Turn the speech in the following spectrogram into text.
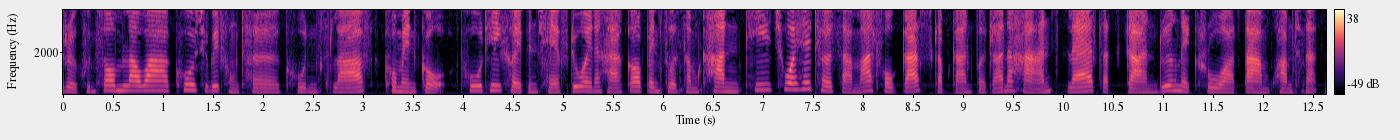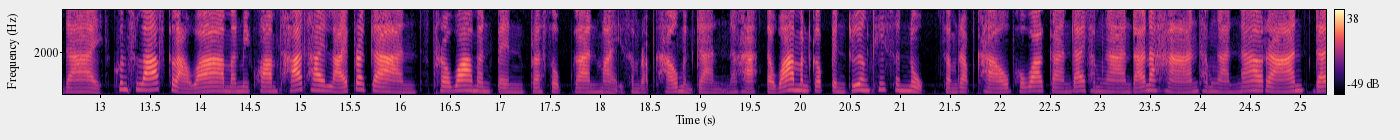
หรือคุณส้มเล่าว่าคู่ชีวิตของเธอ คุณสลาฟโคเมนโก ผู้ที่เคยเป็นเชฟด้วยนะคะ ก็เป็นส่วนสำคัญที่ช่วยให้เธอสามารถโฟกัส กับการเปิดร้านอาหาร และจัดการเรื่องในครัวตามความถนัดได้ คุณสลาฟกล่าวว่ามันมีความท้าทายหลายประการ เพราะว่ามันเป็นประสบการณ์ใหม่สำหรับเขาเหมือนกันนะคะ แต่ว่ามันก็เป็นเรื่องที่สนุกสำหรับเขา เพราะว่าการได้ทำงานร้านอาหารทำงานหน้าร้าน ได้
